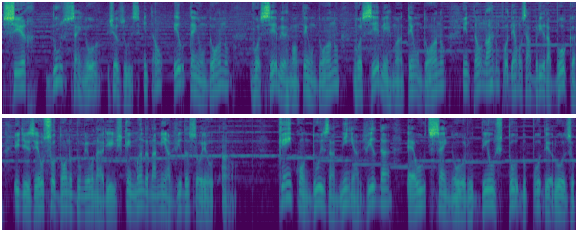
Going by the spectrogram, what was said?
ser do Senhor Jesus. Então, eu tenho um dono, você, meu irmão, tem um dono, você, minha irmã, tem um dono, então nós não podemos abrir a boca e dizer eu sou dono do meu nariz, quem manda na minha vida sou eu. Não. Quem conduz a minha vida é o Senhor, o Deus Todo-Poderoso.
